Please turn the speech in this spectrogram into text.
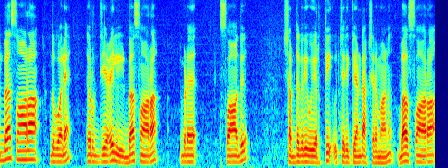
ബസറ. അതുപോലെ ബസറ. ഇവിടെ സ്വാദ് ശബ്ദഗതി ഉയർത്തി ഉച്ചരിക്കേണ്ട അക്ഷരമാണ് ബസാറ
